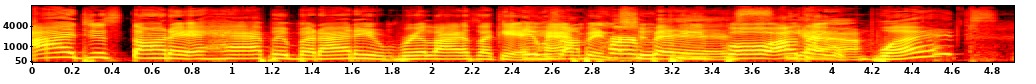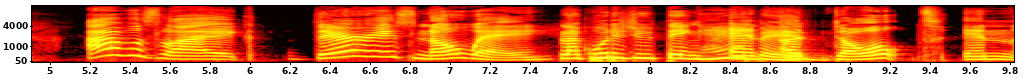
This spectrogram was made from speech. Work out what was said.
I just thought it happened, but I didn't realize like it, It happened to people. I was Yeah. like, what? I was like, there is no way Like, what did you think happened? an adult in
